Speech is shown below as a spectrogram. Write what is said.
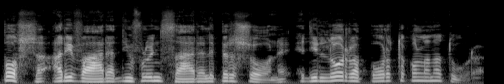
possa arrivare ad influenzare le persone ed il loro rapporto con la natura.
